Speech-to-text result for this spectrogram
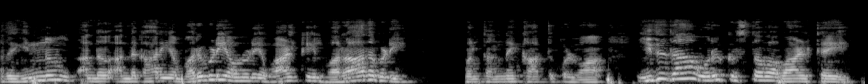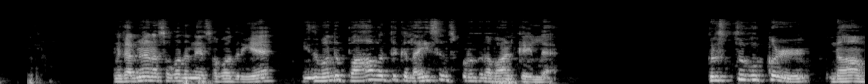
அது இன்னும் அந்த அந்த காரியம் மறுபடியும் அவனுடைய வாழ்க்கையில் வராதபடி அவன் தன்னை காத்து கொள்வான் இதுதான் ஒரு கிறிஸ்தவ வாழ்க்கை. எனக்கு அருமையான சகோதரனே சகோதரிய இது வந்து பாவத்துக்கு லைசன்ஸ் கொடுக்கிற வாழ்க்கை இல்ல. கிறிஸ்துவுக்குள் நாம்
